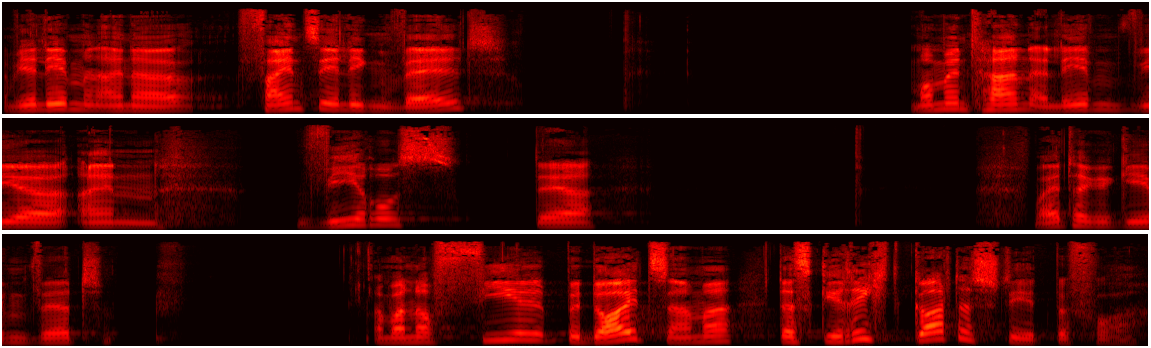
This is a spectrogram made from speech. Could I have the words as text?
Wir leben in einer feindseligen Welt. Momentan erleben wir einen Virus, der weitergegeben wird. Aber noch viel bedeutsamer, das Gericht Gottes steht bevor.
